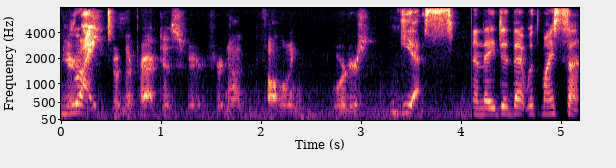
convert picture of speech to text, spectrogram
parents Right. from their practice for, for not following orders. Yes. And they did that with my son.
